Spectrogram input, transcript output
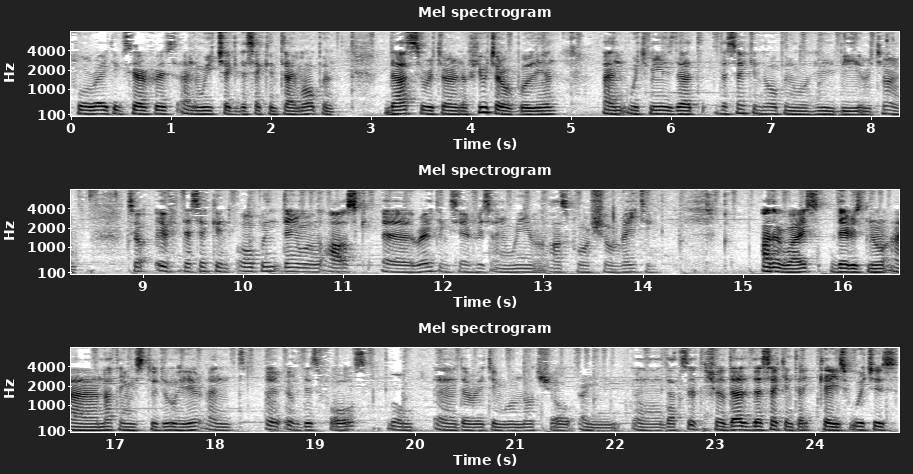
for rating service, and we check the second time open. That's return a future of boolean and which means that the second open will be returned. So if the second open, then we'll ask a rating service and we will ask for show rating. Otherwise, there is no uh, nothing is to do here, and uh, if this falls, then uh, the rating will not show, and uh, that's it. So that's the second case, which is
